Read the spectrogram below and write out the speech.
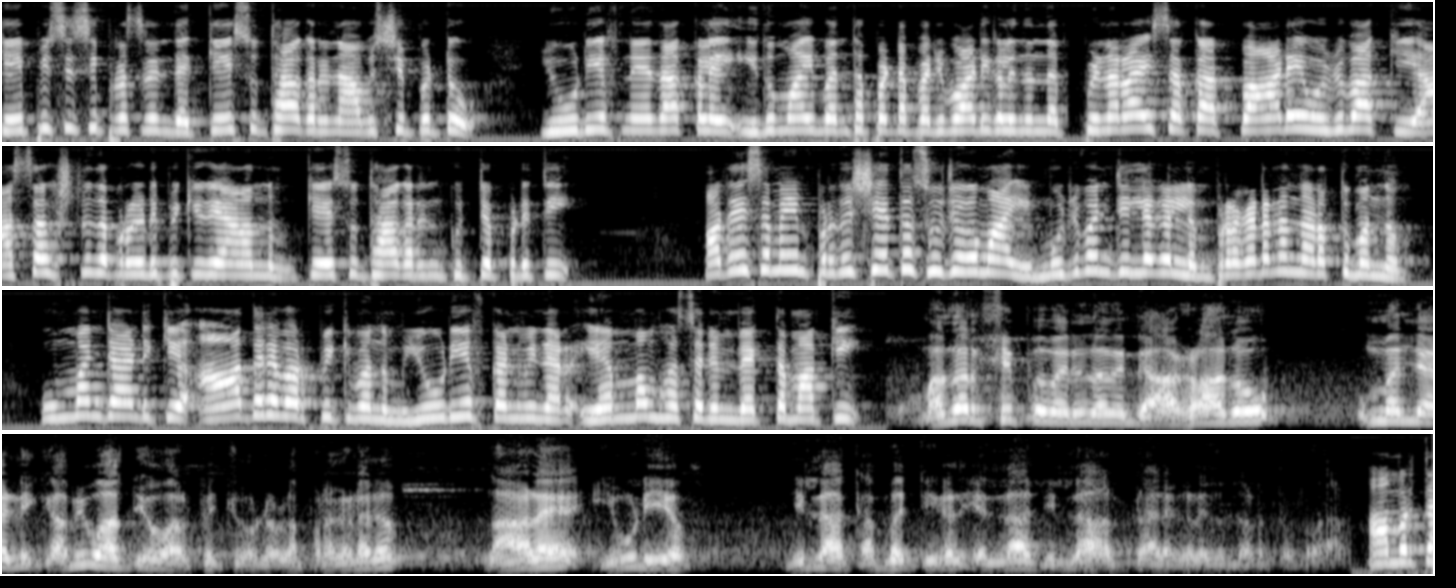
K P C C president K Sudhakaran ആവശ്യപ്പെട്ടു. യു ഡി എഫ് നേതാക്കളെ ഇതുമായി ബന്ധപ്പെട്ട പരിപാടികളിൽ നിന്ന് പിണറായി സർക്കാർ പാടെ ഒഴിവാക്കി അസഹിഷ്ണുത പ്രകടിപ്പിക്കുകയാണെന്നും കെ സുധാകരൻ കുറ്റപ്പെടുത്തി. അതേസമയം പ്രതിഷേധ സൂചകമായി മുഴുവൻ ജില്ലകളിലും പ്രകടനം നടത്തുമെന്നും ഉമ്മൻചാണ്ടിക്ക് ആദരവർപ്പിക്കുമെന്നും U D F convener M M ഹസനും വ്യക്തമാക്കി. മദർഷിപ്പ് വരുന്നതിന്റെ ആഹ്ലാദവും ഉമ്മൻചാണ്ടിക്ക് അഭിവാദ്യവും അർപ്പിച്ചുകൊണ്ടുള്ള പ്രകടനം നാളെ യു ഡി എഫ് ജില്ലാ കമ്മിറ്റികൾ എല്ലാ ജില്ലാ ആസ്ഥാനങ്ങളിലും നടത്തുന്നതാണ്. അമൃത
